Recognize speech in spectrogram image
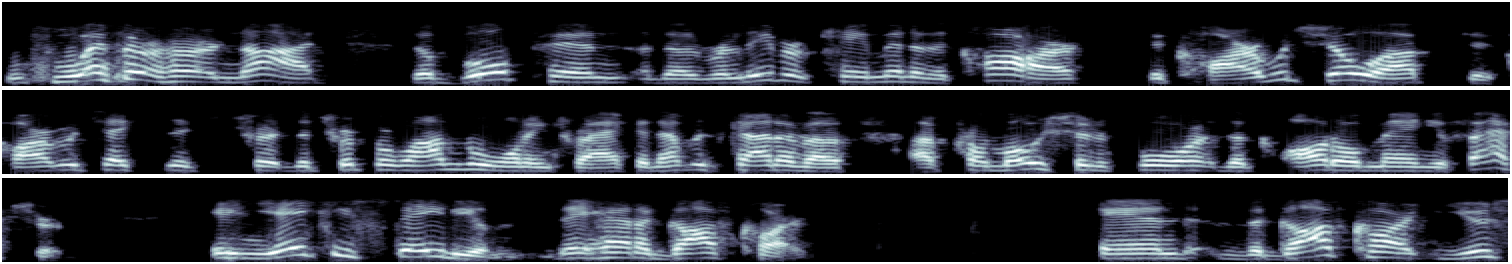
whether or not the bullpen, the reliever came in in the car, the car would show up, the car would take the, tri- the trip around the warning track, and that was kind of a, a promotion for the auto manufacturer. In Yankee Stadium, they had a golf cart. And the golf cart used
